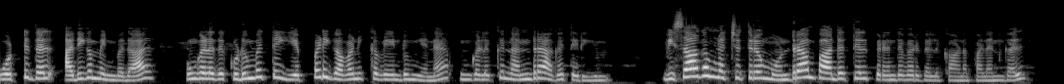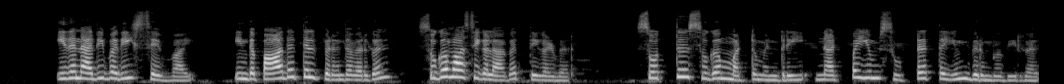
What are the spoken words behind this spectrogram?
ஒட்டுதல் அதிகம் என்பதால் உங்களது குடும்பத்தை எப்படி கவனிக்க வேண்டும் என உங்களுக்கு நன்றாக தெரியும். விசாகம் நட்சத்திரம் ஒன்றாம் பாதத்தில் பிறந்தவர்களுக்கான பலன்கள். இதன் அதிபதி செவ்வாய். இந்த பாதத்தில் பிறந்தவர்கள் சுகவாசிகளாக திகழ்வர். சொத்து சுகம் மட்டுமின்றி நட்பையும் சுற்றத்தையும் விரும்புவீர்கள்.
